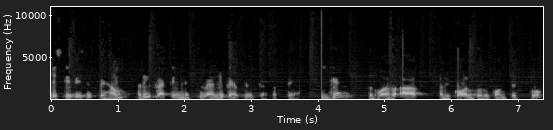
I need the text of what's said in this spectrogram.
जिसके बेसिस पे हम रिफ्रैक्टिव इंडेक्स की वैल्यू कैलकुलेट कर सकते हैं। ठीक है? तो थोड़ा सा आप रिकॉल करो कॉन्सेप्ट को।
